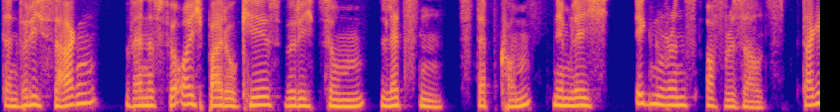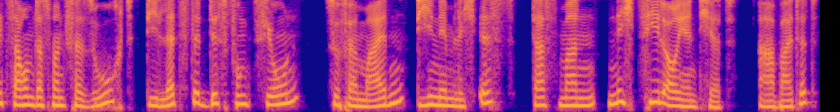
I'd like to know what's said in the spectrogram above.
Dann würde ich sagen, wenn es für euch beide okay ist, würde ich zum letzten Step kommen, nämlich Ignorance of Results. Da geht es darum, dass man versucht, die letzte Dysfunktion zu vermeiden, die nämlich ist, dass man nicht zielorientiert arbeitet,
